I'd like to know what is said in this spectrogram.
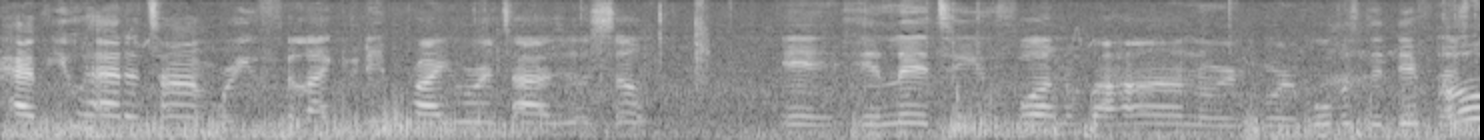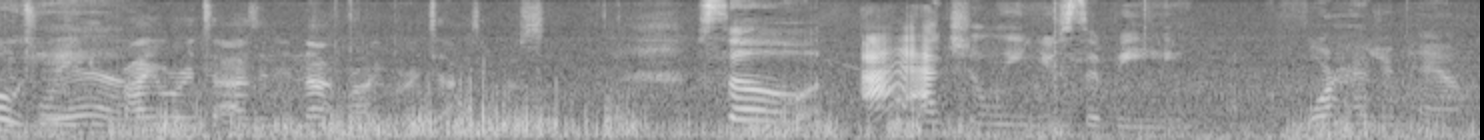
have you had a time where you feel like you didn't prioritize yourself, and it led to you falling behind, or, or what was the difference Oh, between yeah. prioritizing and not prioritizing yourself? So I actually used to be 400 pounds.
